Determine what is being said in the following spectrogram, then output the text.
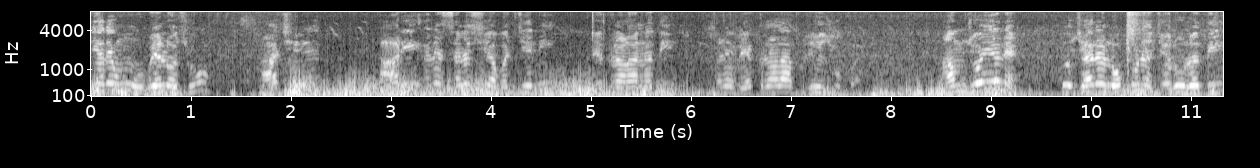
અત્યારે હું ઊભેલો છું. આ છે ધારી અને સરસિયા વચ્ચેની વેકરાળા નદી અને વેકરાળા બ્રિજ ઉપર. આમ જોઈએ ને, તો જ્યારે લોકોને જરૂર હતી,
